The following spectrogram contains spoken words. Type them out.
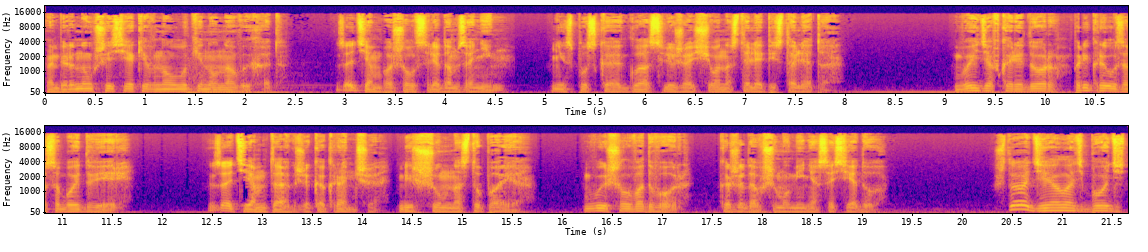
Обернувшись, я кивнул Лукину на выход. Затем пошел следом за ним, не спуская глаз лежащего на столе пистолета. Выйдя в коридор, прикрыл за собой дверь. Затем, так же, как раньше, бесшумно ступая, вышел во двор к ожидавшему меня соседу. «Что делать будь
